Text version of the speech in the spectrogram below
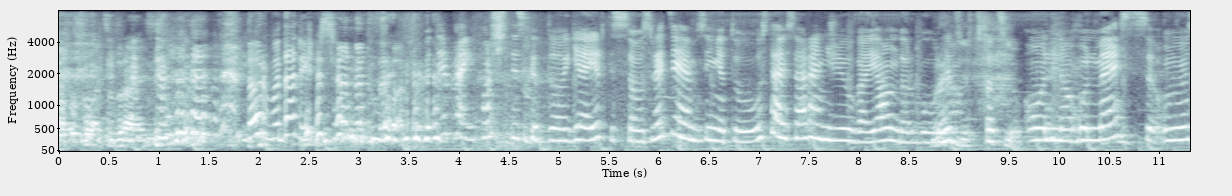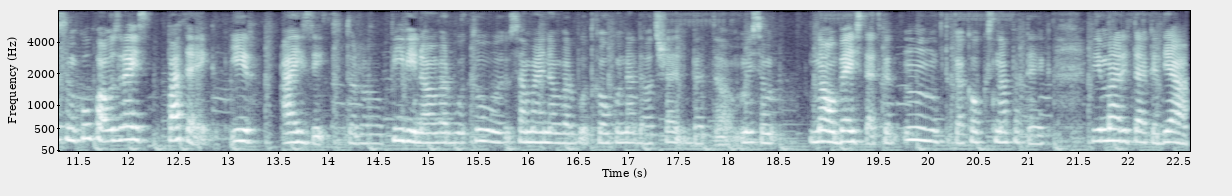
tādu soci uzreiz? darbu dalīšanas. Bet ir vajag forši tas, ka, ja ir tas savs redzējums, viņa tu uztaisi oranžu vai jaundarbu. un, Redzi, es sacīju. Un, un mēs, un mēs esam kopā uzreiz pateikt, ir aiziet. Tur pīvīnām varbūt tu samainām varbūt kaut ko nedaudz šeit, bet uh, mēs esam nav beigts, ka mm, tā kā kaut kas nepatīk. Vienmēr ir tā, ka jā,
